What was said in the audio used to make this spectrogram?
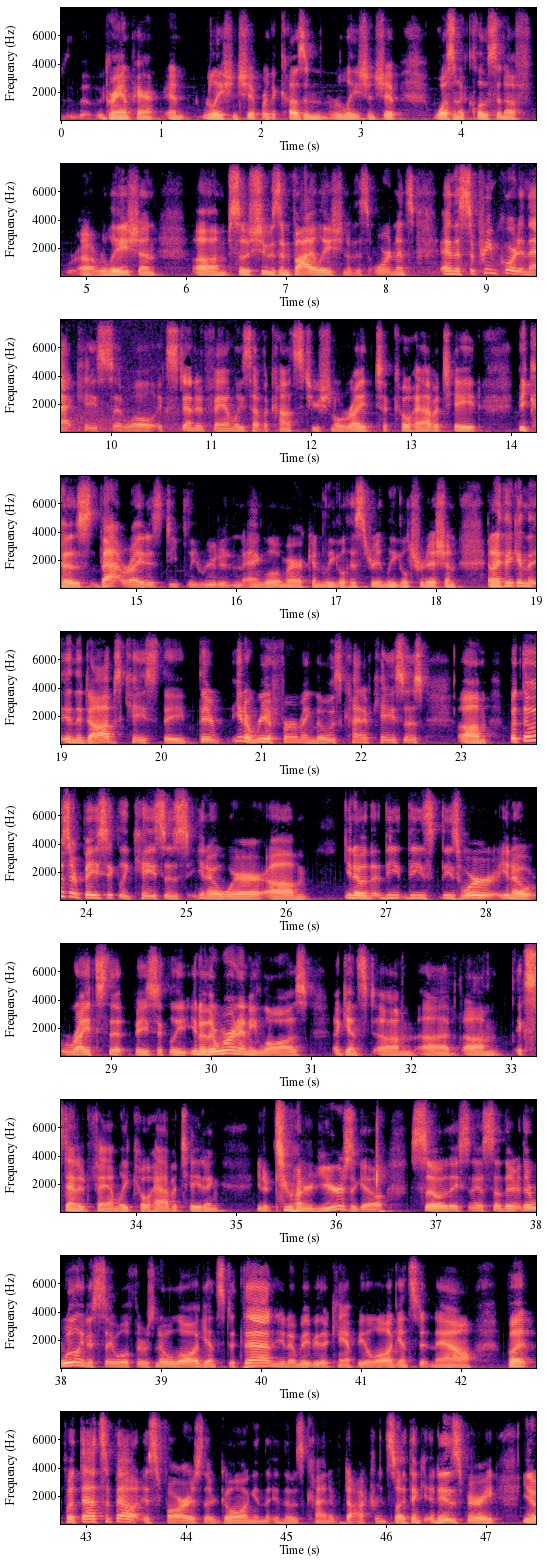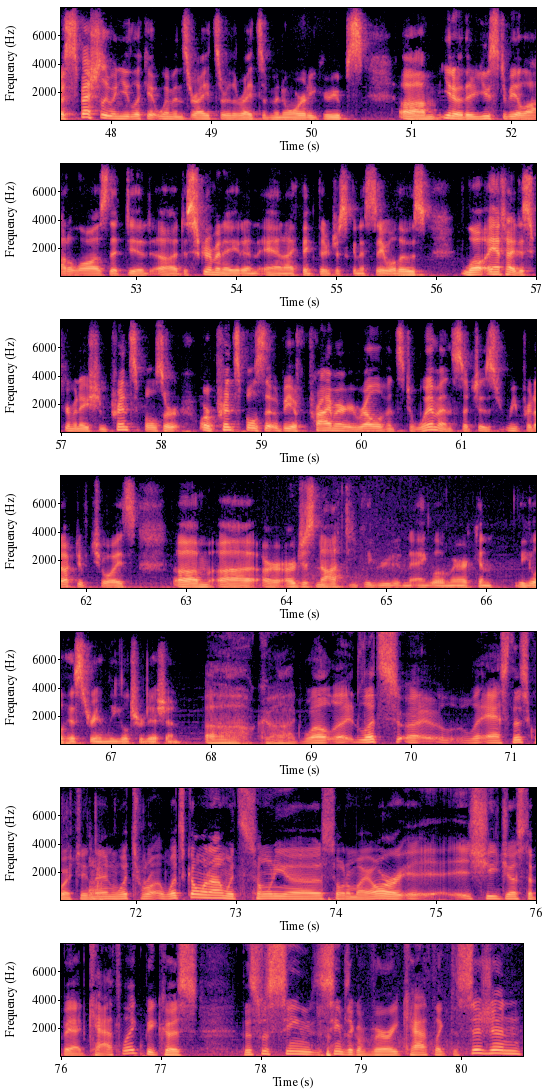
grandparent and relationship or the cousin relationship wasn't a close enough uh, relation. Um, so she was in violation of this ordinance. And the Supreme Court in that case said, well, extended families have a constitutional right to cohabitate because that right is deeply rooted in Anglo-American legal history and legal tradition. And I think in the in the Dobbs case, they they're you know reaffirming those kind of cases. Um, but those are basically cases you know where um, you know the, these these were you know rights that basically you know there weren't any laws against um, uh, um, extended family cohabitating you know 200 years ago. So they say so they're, they're willing to say well if there's no law against it then you know maybe there can't be a law against it now. But but that's about as far as they're going in, the, in those kind of doctrines. So i think it is very you know especially when you look at women's rights or the rights of minority groups um, you know there used to be a lot of laws that did uh, discriminate. And and i think they're just going to say well those law anti-discrimination principles or or principles that would be of primary relevance to women such as reproductive choice um, uh, are, are just not deeply rooted in Anglo-American legal history and legal tradition. Oh God. Well, uh, let's uh, ask this question then. What's What's going on with Sonia Sotomayor? Is she just a bad Catholic? Because this was seems seems like a very Catholic decision.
